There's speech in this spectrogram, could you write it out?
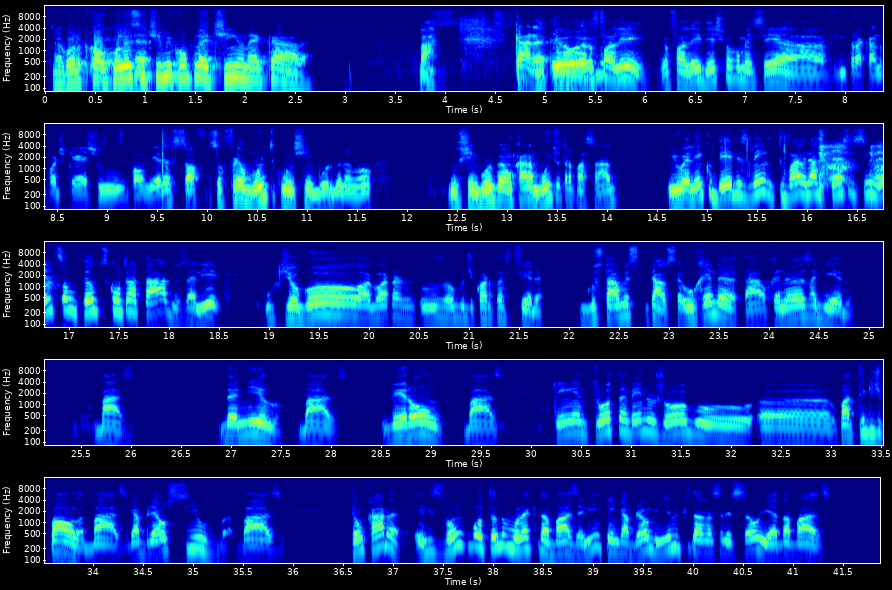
Agora tu calcula esse É. time completinho, né, cara? Cara, Muito eu, bom, eu muito falei, eu falei desde que eu comecei a vir pra cá no podcast, o Palmeiras sof- sofreu muito com o Luxemburgo na mão. O Luxemburgo é um cara muito ultrapassado. E o elenco deles, nem. Tu vai olhar as peças assim, nem são tantos contratados ali. O que jogou agora o jogo de quarta-feira. Gustavo. Tá, o Renan, tá? O Renan é zagueiro. Base. Danilo, base. Veron, base. Quem entrou também no jogo, ah, o Patrick de Paula, base. Gabriel Silva, base. Então, cara, eles vão botando o moleque da base ali. Tem Gabriel Menino que tá na seleção e é da base.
